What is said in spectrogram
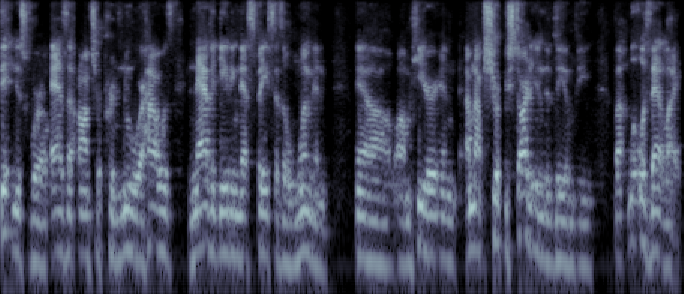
fitness world as an entrepreneur? How was navigating that space as a woman uh, um, here? And I'm not sure if you started in the DMV, but what was that like?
